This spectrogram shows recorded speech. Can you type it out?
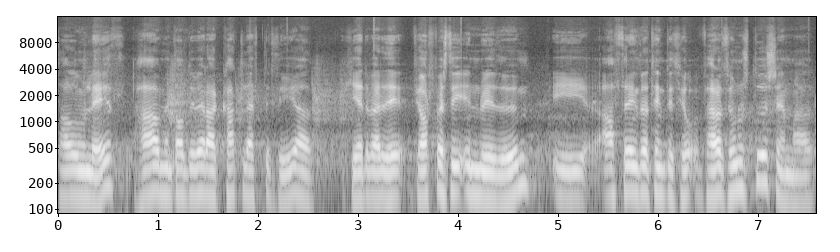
þá um leið hafa myndi aldrei verið að kalla eftir því að Hér verði fjárfæsti innviðum í aftreyingra tengdi ferðarþjónustu sem að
